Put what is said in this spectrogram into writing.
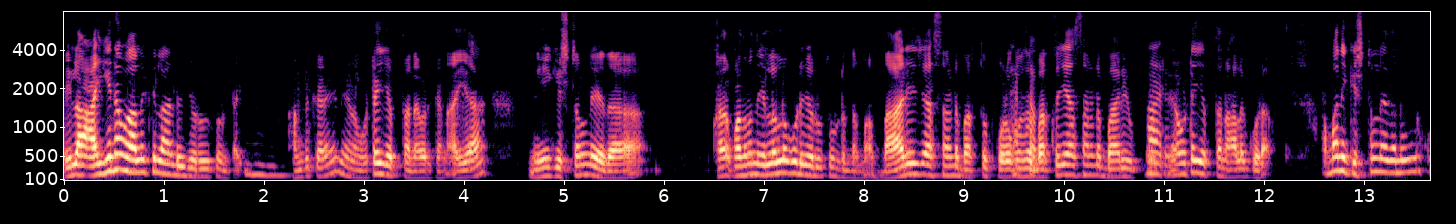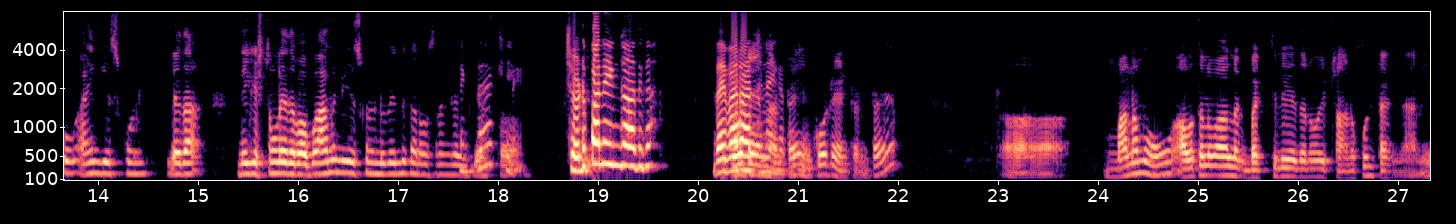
ఇలా అయిన వాళ్ళకి ఇలాంటివి జరుగుతుంటాయి. అందుకని నేను ఒకటే చెప్తాను ఎవరికైనా అయ్యా నీకు ఇష్టం లేదా? కొంతమంది ఇళ్ళలో కూడా జరుగుతుంటుందమ్మా. భార్య చేస్తానంటే భర్త ఒప్పుకోవడం భర్త చేస్తానంటే భార్య ఒప్పుకోవడం. నేను ఒకటే చెప్తాను వాళ్ళకి కూడా. అమ్మ నీకు ఇష్టం లేదా నువ్వు ఊరుకో ఆయన చేసుకొని. లేదా నీకు ఇష్టం లేదా బాబు ఆమెను చేసుకొని నువ్వు ఎందుకు అనవసరంగా చెడు పని ఏం కాదుగా? దైవారాధనే ఇంకోటి ఏంటంటే ఆ, మనము అవతల వాళ్ళకి భక్తి లేదనో ఇట్లా అనుకుంటాం కానీ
